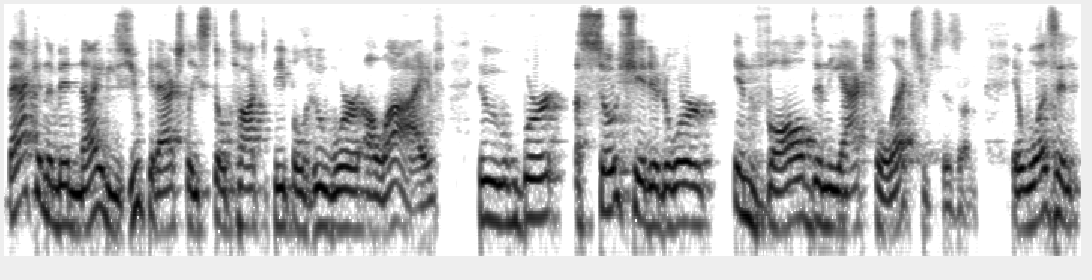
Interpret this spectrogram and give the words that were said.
back in the mid 90s, you could actually still talk to people who were alive, who were associated or involved in the actual exorcism. It wasn't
